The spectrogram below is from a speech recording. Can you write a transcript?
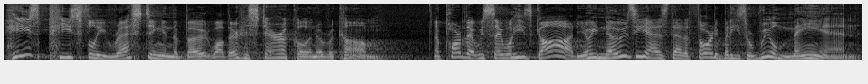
he's peacefully resting in the boat while they're hysterical and overcome. And part of that we say, well, he's God. You know, he knows he has that authority, but he's a real man.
